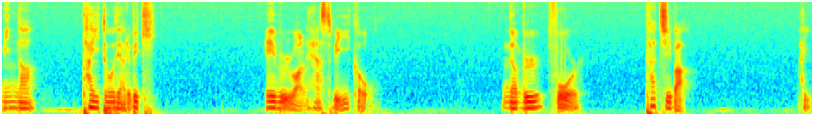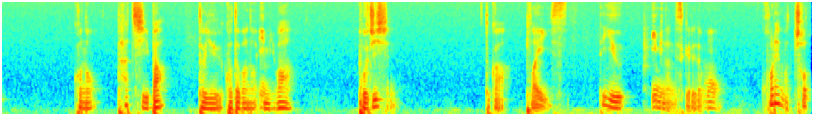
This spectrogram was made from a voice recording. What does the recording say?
みんな対等であるべき。Everyone has to be equal. Number four 立場はいこの立場という言葉の意味は position とか place っていう意味なんですけれどもこれもちょっ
